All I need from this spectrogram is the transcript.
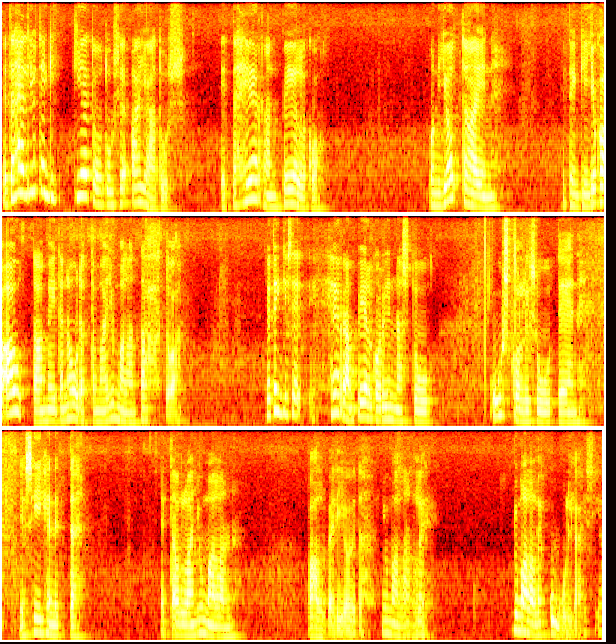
Ja tähän jotenkin kietoutuu se ajatus, että Herran pelko on jotain, jotenkin, joka auttaa meitä noudattamaan Jumalan tahtoa. Jotenkin se Herran pelko rinnastuu uskollisuuteen ja siihen, että, että ollaan Jumalan palvelijoita, Jumalalle, Jumalalle kuuliaisia.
